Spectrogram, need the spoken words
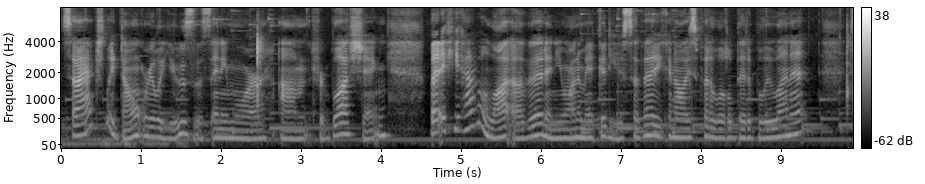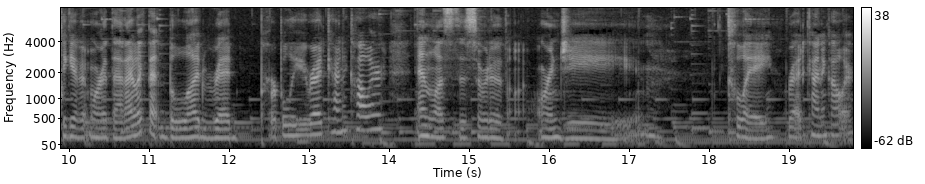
So I actually don't really use this anymore um, for blushing. But if you have a lot of it and you want to make good use of it, you can always put a little bit of blue on it to give it more of that. I like that blood red, purpley red kind of color and less this sort of orangey clay red kind of color.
